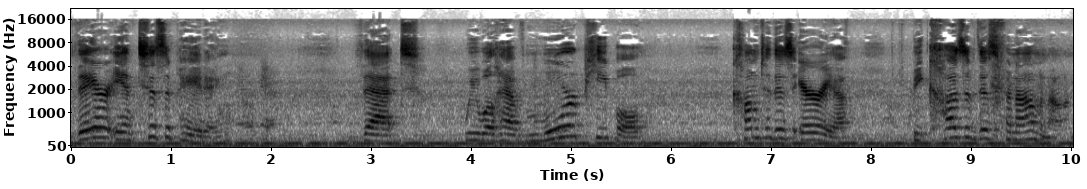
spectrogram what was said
They are anticipating that we will have more people come to this area because of this phenomenon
